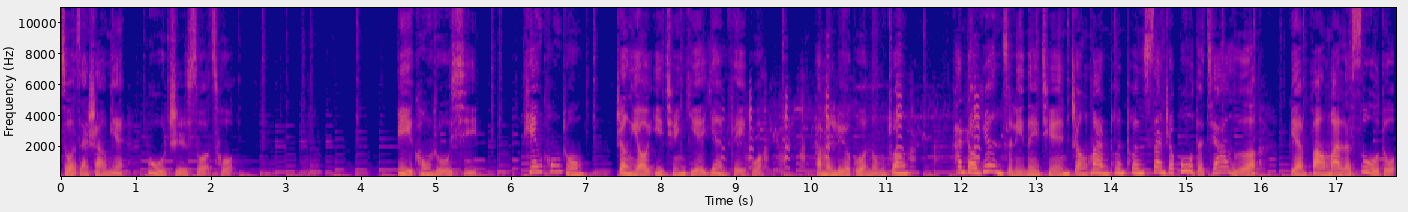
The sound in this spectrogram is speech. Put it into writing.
坐在上面不知所措。碧空如洗，天空中正有一群野雁飞过，它们掠过农庄，看到院子里那群正慢吞吞散着步的家鹅，便放慢了速度，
